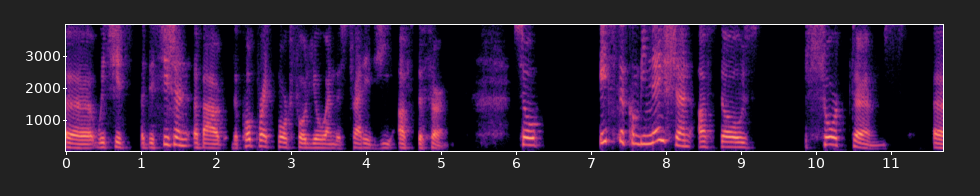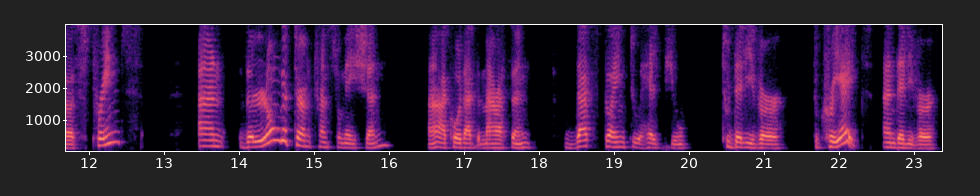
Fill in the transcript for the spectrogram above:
uh, which is a decision about the corporate portfolio and the strategy of the firm. So it's the combination of those short terms uh, sprints and the longer term transformation. Uh, I call that the marathon that's going to help you to deliver, to create and deliver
